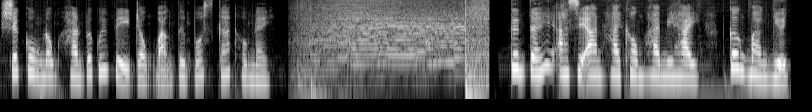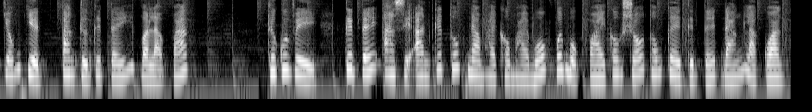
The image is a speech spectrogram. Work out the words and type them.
sẽ cùng đồng hành với quý vị trong bản tin podcast hôm nay. Kinh tế ASEAN 2022 cân bằng giữa chống dịch, tăng trưởng kinh tế và lạm phát. Thưa quý vị, kinh tế ASEAN kết thúc năm 2021 với một vài con số thống kê kinh tế đáng lạc quan –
